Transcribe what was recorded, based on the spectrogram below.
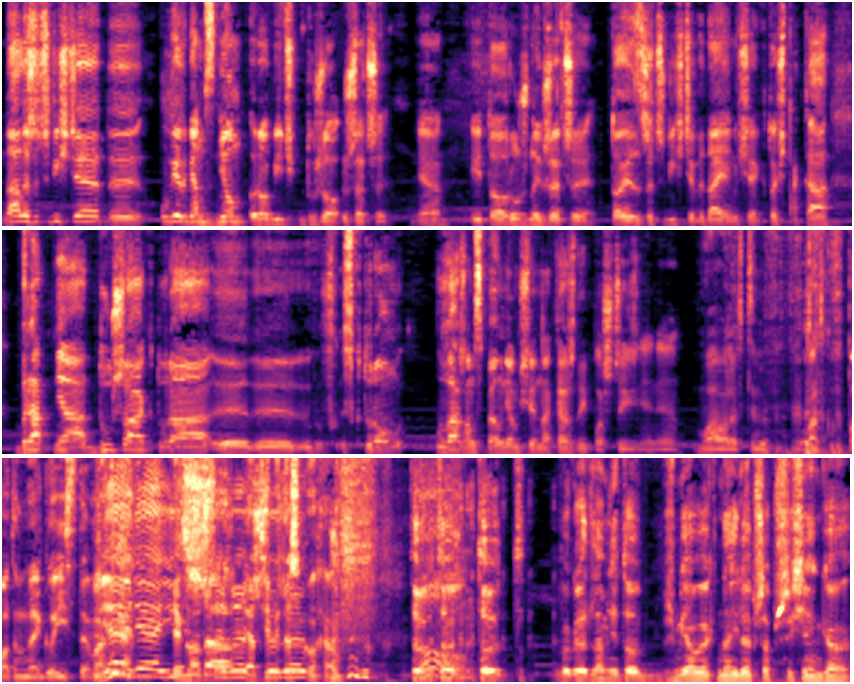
No ale rzeczywiście y, uwielbiam z nią robić dużo rzeczy, nie? I to różnych rzeczy. To jest rzeczywiście, wydaje mi się, ktoś taka bratnia dusza, która, y, y, w, z którą uważam spełniam się na każdej płaszczyźnie, nie? Wow, ale w tym wy- wypadku wypadłem na egoistę. man. Nie, nie, i Jagoda, szczerze- ja ciebie szczerze- też kocham. To, No. to, to, to w ogóle dla mnie to brzmiało jak najlepsza przysięga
